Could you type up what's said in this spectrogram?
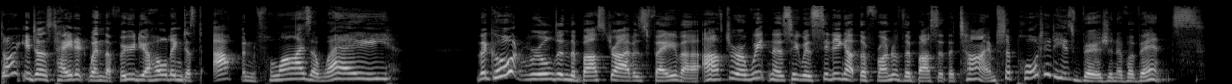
Don't you just hate it when the food you're holding just up and flies away? The court ruled in the bus driver's favour after a witness who was sitting at the front of the bus at the time supported his version of events.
